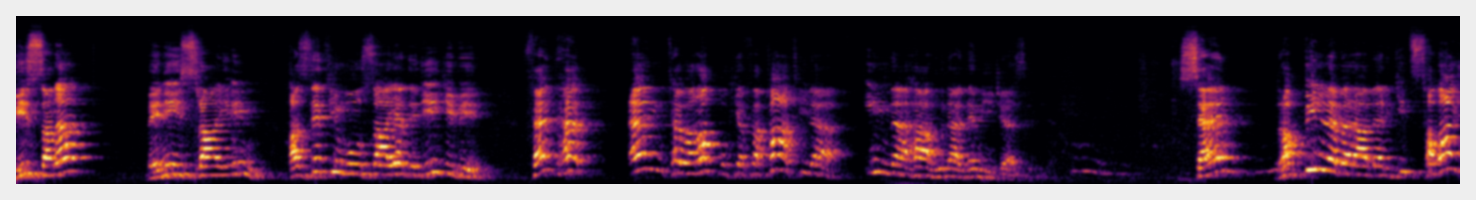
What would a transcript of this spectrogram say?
Biz sana Beni İsrail'in Hazreti Musa'ya dediği gibi Fetheb ente ve rabbuke fekatila inna hahuna demeyeceğiz dediler. Sen Rabbinle beraber git savaş.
